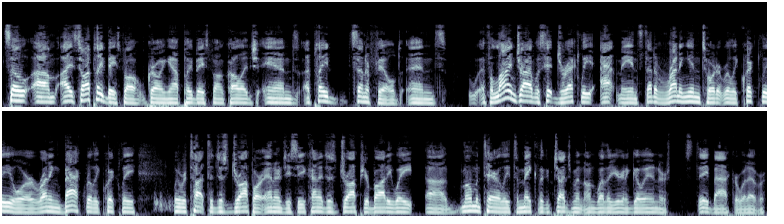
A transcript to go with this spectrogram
So, um, I so I played baseball growing up. Played baseball in college, and I played center field. And if a line drive was hit directly at me, instead of running in toward it really quickly or running back really quickly, we were taught to just drop our energy. So you kind of just drop your body weight uh, momentarily to make the judgment on whether you're going to go in or stay back or whatever.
